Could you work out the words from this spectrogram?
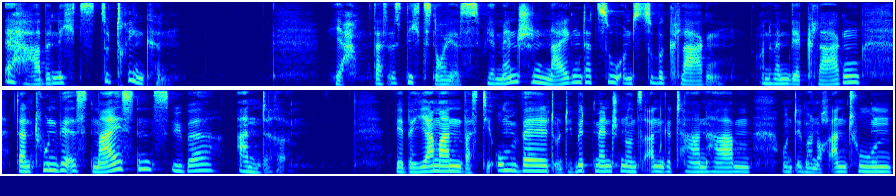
er habe nichts zu trinken. Ja, das ist nichts Neues. Wir Menschen neigen dazu, uns zu beklagen. Und wenn wir klagen, dann tun wir es meistens über andere. Wir bejammern, was die Umwelt und die Mitmenschen uns angetan haben und immer noch antun,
